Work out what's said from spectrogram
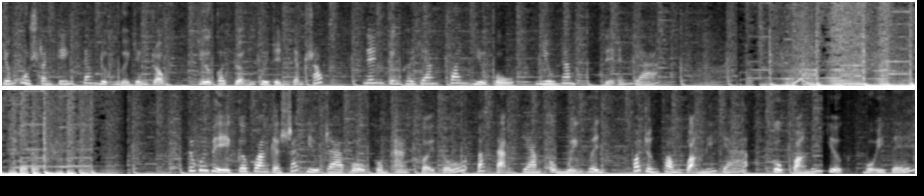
giống Musangking đang được người dân trồng chưa có chuẩn quy trình chăm sóc nên cần thời gian qua nhiều vụ, nhiều năm để đánh giá. Thưa quý vị, cơ quan cảnh sát điều tra Bộ Công an khởi tố bắt tạm giam ông Nguyễn Huỳnh, Phó trưởng phòng quản lý giá, Cục Quản lý dược, Bộ Y tế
